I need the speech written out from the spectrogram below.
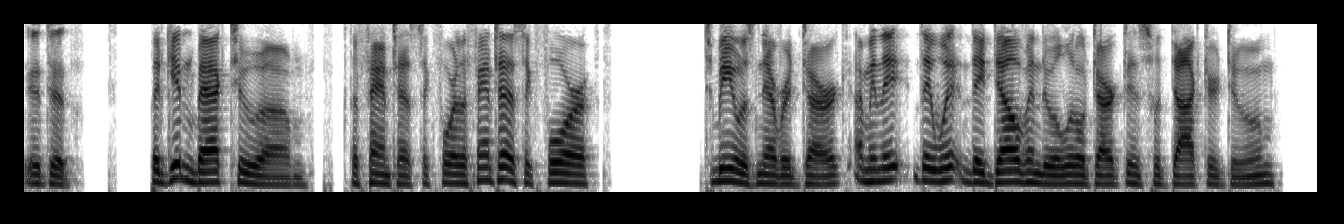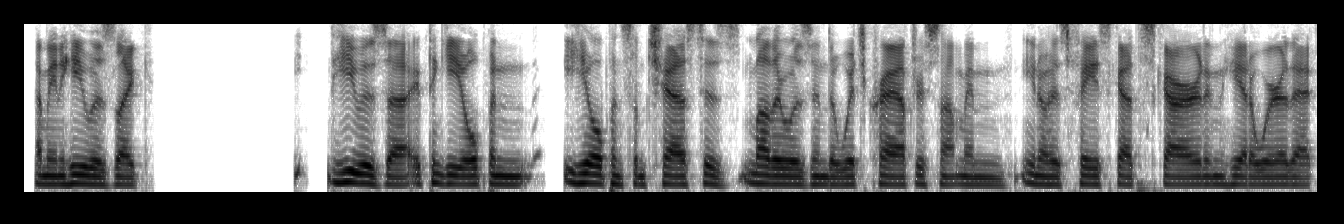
it did. But getting back to um, the Fantastic Four, the Fantastic Four to me was never dark. I mean, they they went they delve into a little darkness with Doctor Doom. I mean, he was like he was uh, I think he opened he opened some chest. His mother was into witchcraft or something, and you know his face got scarred, and he had to wear that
